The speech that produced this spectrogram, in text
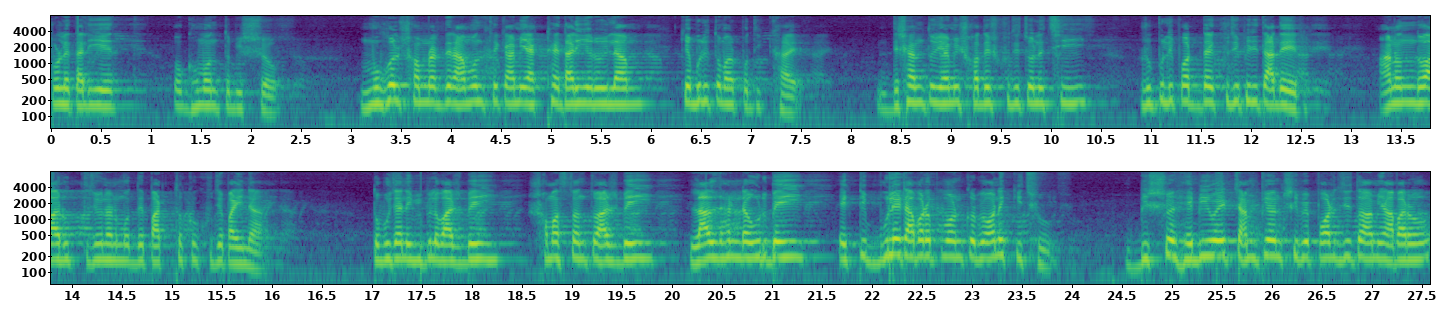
প্রলেতালিয়েত ও ঘুমন্ত বিশ্ব। মুঘল সম্রাটদের আমল থেকে আমি একঠায় দাঁড়িয়ে রইলাম, কেবলই তোমার প্রতীক্ষায়। দেশান্তরী আমি স্বদেশ খুঁজে চলেছি, রূপুলি পর্দায় খুঁজে ফিরি তাদের। আনন্দ আর উত্তেজনার মধ্যে পার্থক্য খুঁজে পাই না। তবু জানি বিপ্লব আসবেই, সমাজতন্ত্র আসবেই, লাল ঝান্ডা উড়বেই, একটি বুলেট আবারও প্রমাণ করবে অনেক কিছু। বিশ্ব হেভিওয়েট চ্যাম্পিয়নশিপে পরাজিত আমি আবারও।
